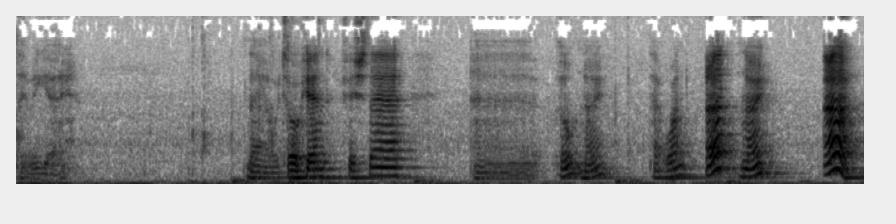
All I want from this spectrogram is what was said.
There we go. Now we're talking. Fish there. Uh, oh, no. That one. Uh, no. Ah!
